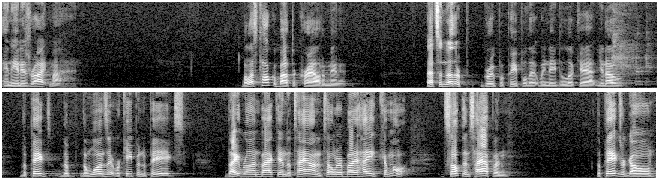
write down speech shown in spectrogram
and in his right mind. But let's talk about the crowd a minute. That's another group of people that we need to look at. You know, the pigs, the, the ones that were keeping the pigs, they run back into town and told everybody, hey, come on, something's happened. The pigs are gone.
